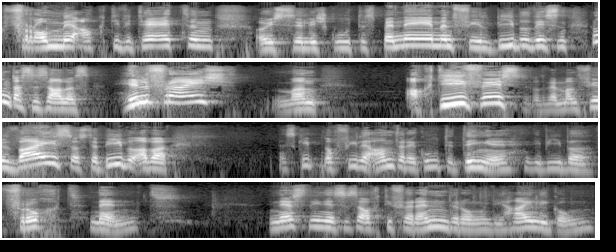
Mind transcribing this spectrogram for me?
fromme Aktivitäten, äußerlich gutes Benehmen, viel Bibelwissen. Nun, das ist alles hilfreich, wenn man aktiv ist, wenn man viel weiß aus der Bibel. Aber es gibt noch viele andere gute Dinge, die die Bibel Frucht nennt. In erster Linie ist es auch die Veränderung und die Heiligung.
